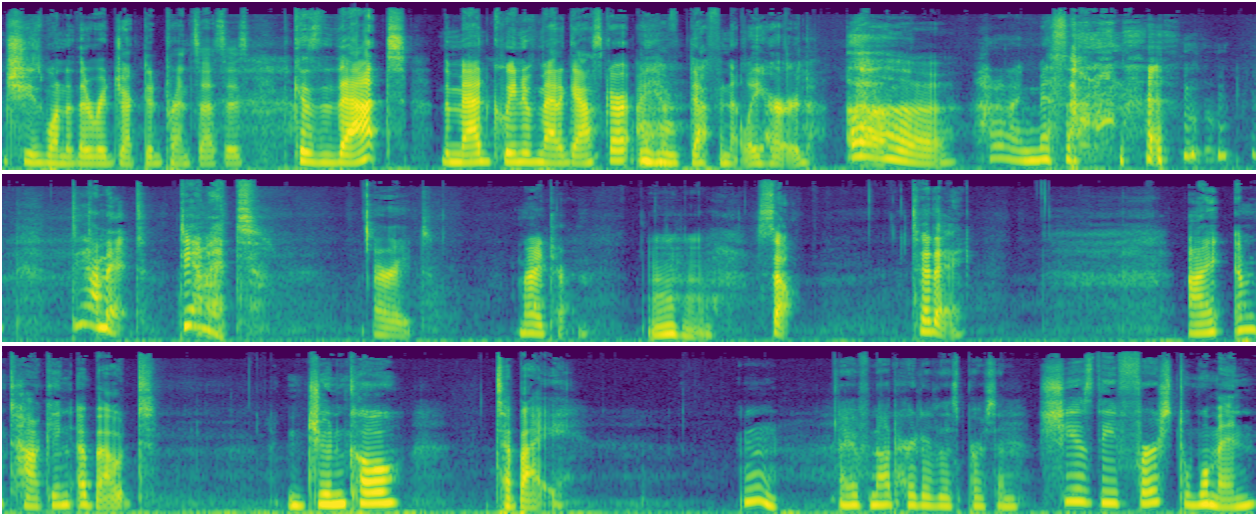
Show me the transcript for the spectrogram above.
she's one of the rejected princesses because that the Mad Queen of Madagascar I have definitely heard. Ugh, how did I miss out on that? Damn it! Damn it! All right, my turn. Mm-hmm. So today I am talking about Junko Tabei. I have not heard of this person. She is the first woman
